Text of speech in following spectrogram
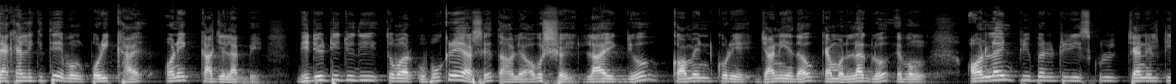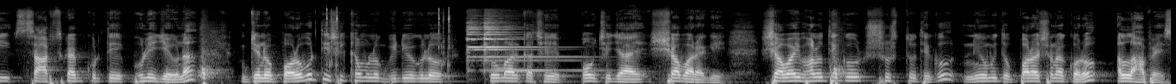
লেখালেখিতে এবং পরীক্ষায় অনেক কাজে লাগবে। ভিডিওটি যদি তোমার উপকারে আসে, তাহলে অবশ্যই লাইক দিও কমেন্ট করে জানিয়ে দাও কেমন লাগল এবং অনলাইন প্রিপারেটরি স্কুল চ্যানেলটি সাবস্ক্রাইব করতে ভুলে যেও না। যেন পরবর্তী শিক্ষামূলক ভিডিওগুলো তোমার কাছে পৌঁছে যায় সবার আগে। সবাই ভালো থেকো, সুস্থ থেকো, নিয়মিত পড়াশোনা করো। আল্লাহ হাফেজ।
